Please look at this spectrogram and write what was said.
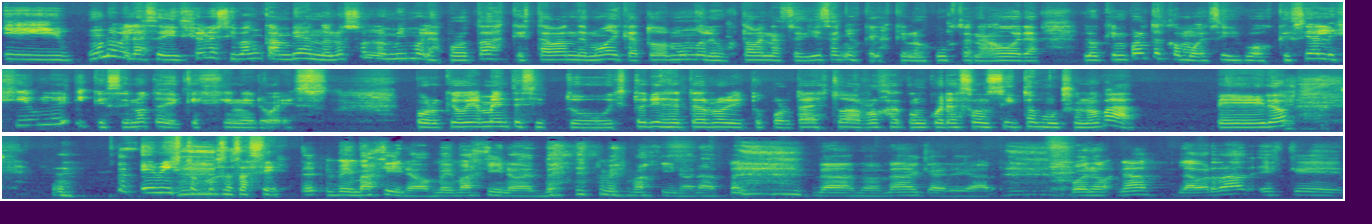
Y uno ve las ediciones y van cambiando, no son lo mismo las portadas que estaban de moda y que a todo el mundo le gustaban hace 10 años que las que nos gustan ahora. Lo que importa es, como decís vos, que sea legible y que se note de qué género es. Porque obviamente si tu historia es de terror y tu portada es toda roja con corazoncitos, mucho no va pero he visto cosas así. Me imagino, me imagino, me imagino, nada, no, no, nada que agregar. Bueno, nada, la verdad es que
